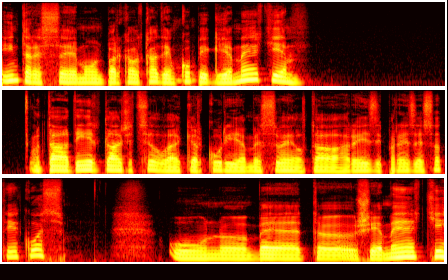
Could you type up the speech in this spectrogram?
interesēm un par kaut kādiem kopīgajiem mērķiem, tādi ir daži cilvēki, ar kuriem es vēl tā reizi pa reizē satiekos, un, bet šie mērķi,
